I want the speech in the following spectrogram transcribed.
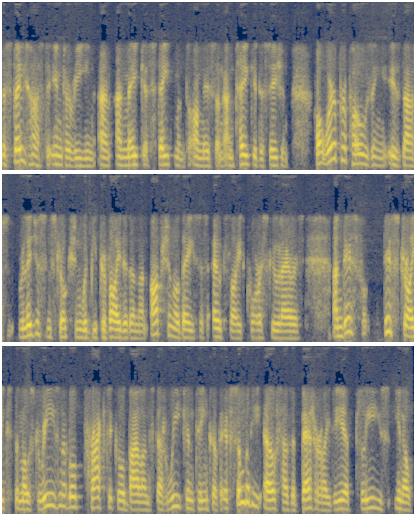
the state has to intervene and, and make a statement on this and, and, take a decision. What we're proposing is that religious instruction would be provided on an optional basis outside core school hours. And this, this strikes the most reasonable, practical balance that we can think of. If somebody else has a better idea, please, you know,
